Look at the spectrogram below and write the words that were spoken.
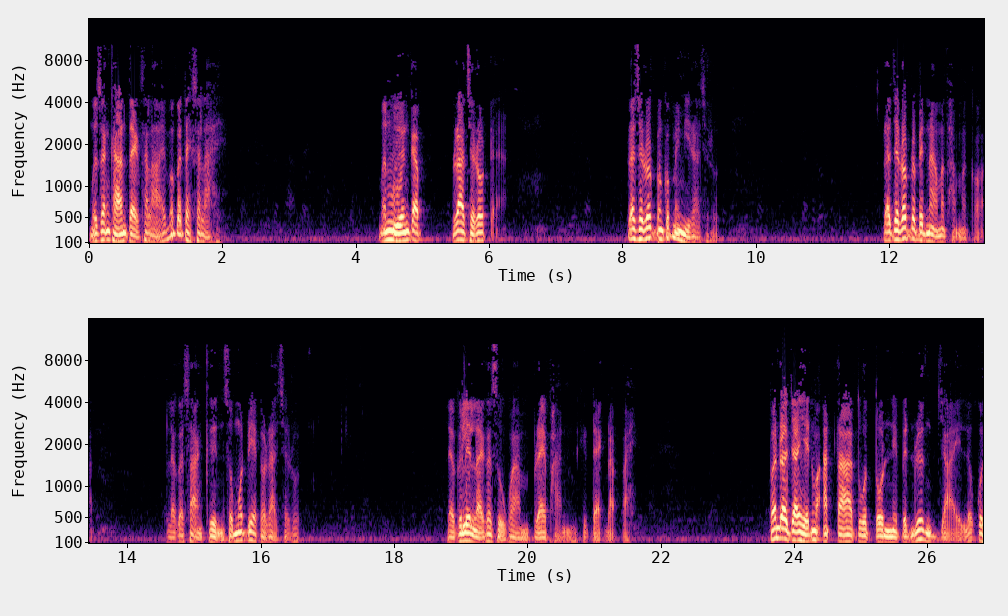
เมื่อสังขารแตกสลายมันก็แตกสลาย มันเหมือนกับราชรถอะราชรถมันก็ไม่มีราชรถราชรถมันเป็นนามธรรมมาก่อน แล้วก็สร้างขึ้น สมมติเรียกว่าราชรถ แล้วก็เล่นไหลก็สู่ความแปรผันคือแตกดับไป เพราะเราจะเห็นว่าอัตตาตัวตนเนี่ยเป็นเรื่องใหญ่แล้วก็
